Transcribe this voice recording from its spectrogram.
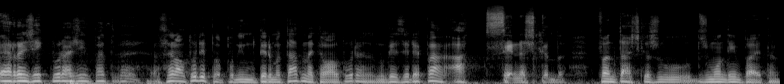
arranjei coragem para, a certa altura, e podia-me ter matado naquela altura, não quer dizer, é pá, há cenas fantásticas do- dos Monty Python.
